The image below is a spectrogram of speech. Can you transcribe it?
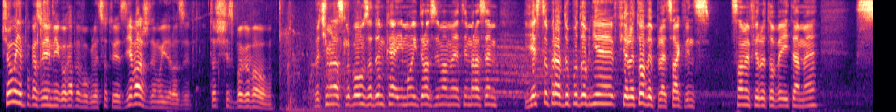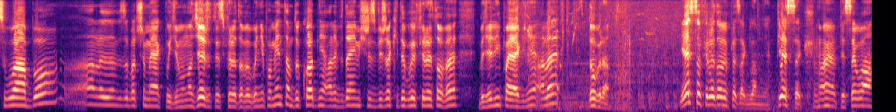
Czemu nie pokazuje mi jego HP w ogóle? Co tu jest? Nieważne, moi drodzy. Toż się zbagowało. Lecimy na sklepową zadymkę i moi drodzy mamy tym razem... Jest to prawdopodobnie fioletowy plecak, więc same fioletowe itemy. Słabo, ale zobaczymy jak pójdzie. Mam nadzieję, że to jest fioletowe, bo nie pamiętam dokładnie, ale wydaje mi się, że zwierzaki to były fioletowe. Będzie lipa jak nie, ale dobra. Jest to fioletowy plecak dla mnie. Piesek. Małe pieseła.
